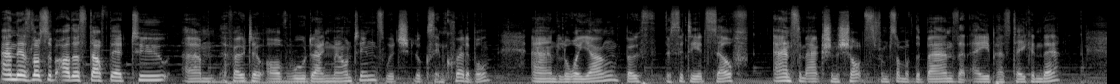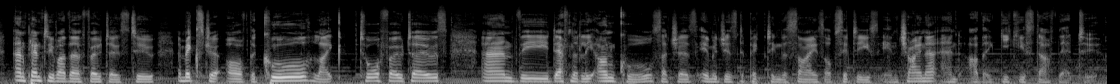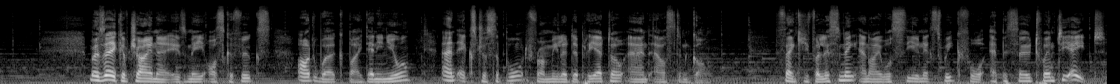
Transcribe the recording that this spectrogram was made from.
And there's lots of other stuff there too. Um, a photo of Wudang Mountains, which looks incredible, and Luoyang, both the city itself, and some action shots from some of the bands that Abe has taken there. And plenty of other photos too. A mixture of the cool, like tour photos, and the definitely uncool, such as images depicting the size of cities in China and other geeky stuff there too. Mosaic of China is me, Oscar Fuchs, artwork by Denny Newell, and extra support from Mila De Prieto and Alston Gong. Thank you for listening, and I will see you next week for episode 28.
